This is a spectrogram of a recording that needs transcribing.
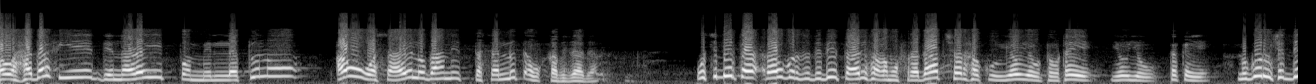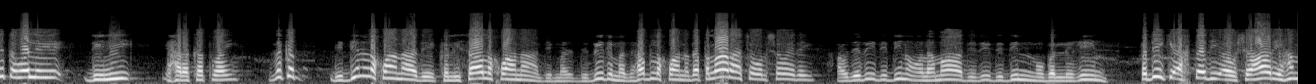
او هدف یې د نړۍ په ملتونو او وسایلو باندې تسلط او قبضه ده اوس چې بیرته راوګرځو د دې تعریف هغه مفردات شرح کو یو یو ټوټه یو یو ټکی نو ګورو چې دې ته ولې دینی حرکت وای ځکه د دین لخوا نه د کلیسا لخوا نه د دوی د مذهب لخوا نه د پلار اچول شوی دی او د دوی د دین علما د دوی د دین مبلغین په دې کې اخته دي او شعار هم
